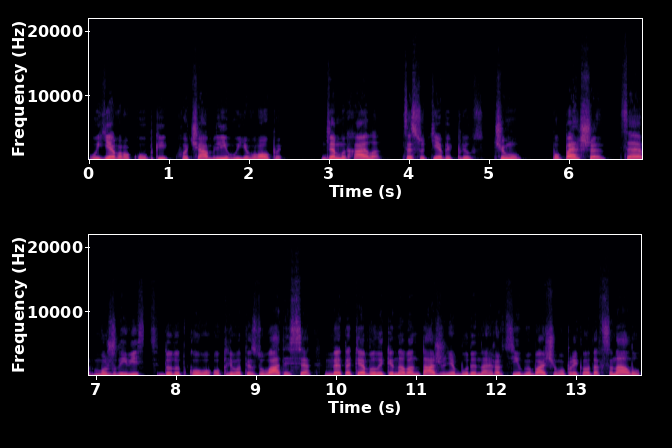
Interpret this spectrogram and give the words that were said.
у Єврокубки, хоча б Лігу Європи, для Михайла це суттєвий плюс. Чому? По-перше, це можливість додатково окліматизуватися, не таке велике навантаження буде на гравців. Ми бачимо приклад Арсеналу,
